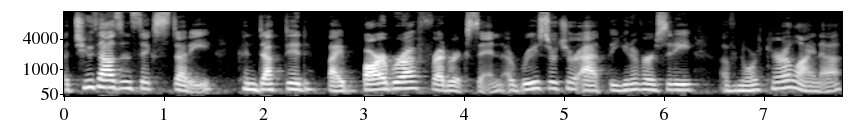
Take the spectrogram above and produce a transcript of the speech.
A 2006 study conducted by Barbara Fredrickson, a researcher at the University of North Carolina,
